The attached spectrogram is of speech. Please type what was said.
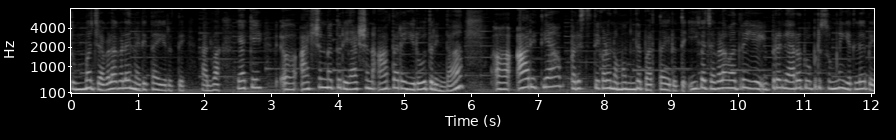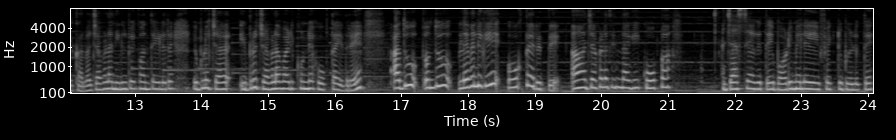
ತುಂಬ ಜಗಳಗಳೇ ನಡೀತಾ ಇರುತ್ತೆ ಅಲ್ವಾ? ಯಾಕೆ? ಆ್ಯಕ್ಷನ್ ಮತ್ತು ರಿಯಾಕ್ಷನ್ ಆ ಥರ ಇರೋದ್ರಿಂದ ಆ, ರೀತಿಯ ಪರಿಸ್ಥಿತಿಗಳು ನಮ್ಮ ಮುಂದೆ ಬರ್ತಾ ಇರುತ್ತೆ. ಈಗ ಜಗಳವಾದರೆ ಇಬ್ಬರಲ್ಲಿ ಯಾರಾದ್ರೂ ಒಬ್ಬರು ಸುಮ್ಮನೆ ಇರಲೇಬೇಕಲ್ವ? ಜಗಳ ನಿಲ್ಲಬೇಕು ಅಂತ ಹೇಳಿದರೆ ಇಬ್ಬರು ಜ ಇಬ್ಬರು ಜಗಳವಾಡಿಕೊಂಡೇ ಹೋಗ್ತಾ ಇದ್ದರೆ ಅದು ಒಂದು ಲೆವೆಲಿಗೆ ಹೋಗ್ತಾ ಇರುತ್ತೆ. ಆ ಜಗಳದಿಂದಾಗಿ ಕೋಪ ಜಾಸ್ತಿ ಆಗುತ್ತೆ ಬಾಡಿ ಮೇಲೆ ಇಫೆಕ್ಟ್ ಬೀಳುತ್ತೆ,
